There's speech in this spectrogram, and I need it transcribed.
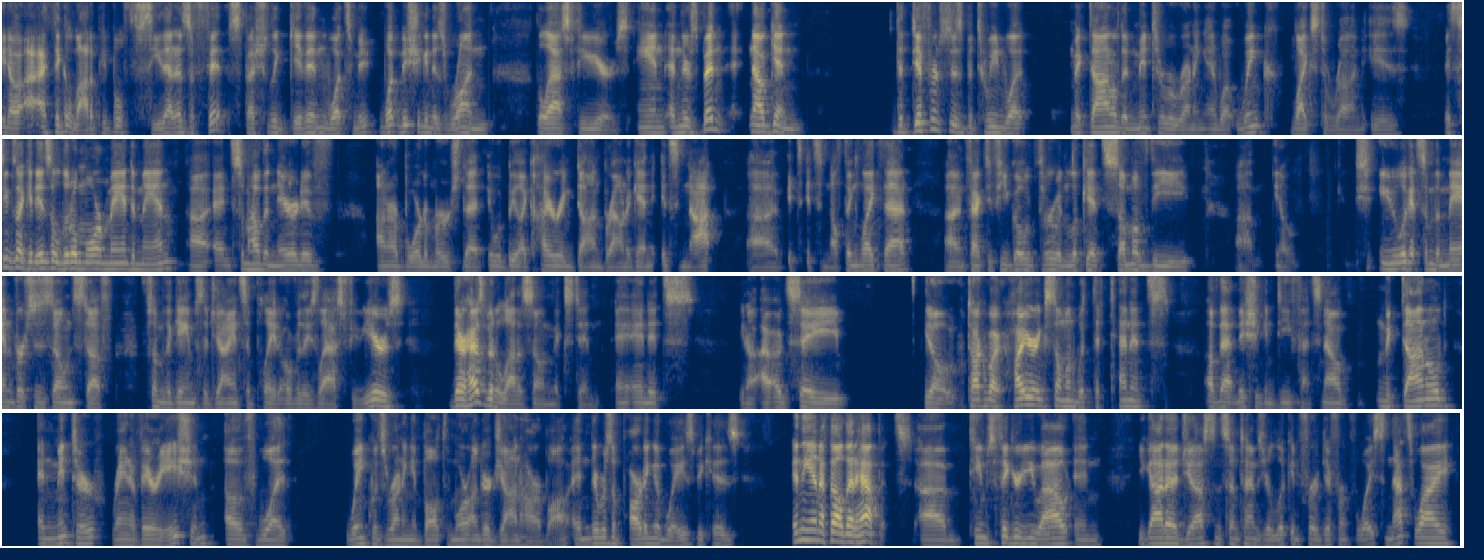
you know I, think a lot of people see that as a fit especially given what's what michigan has run the last few years and and there's been now again the differences between what Macdonald and Minter were running and what Wink likes to run is it seems like it is a little more man to man. And somehow the narrative on our board emerged that it would be like hiring Don Brown again. It's not. Uh, it's it's nothing like that. Uh, in fact, if you go through and look at some of the, um, you know, you look at some of the man versus zone stuff, some of the games the Giants have played over these last few years, there has been a lot of zone mixed in, and, it's, you know, I would say you know, talk about hiring someone with the tenets of that Michigan defense. Now, Macdonald and Minter ran a variation of what Wink was running in Baltimore under John Harbaugh, and there was a parting of ways because in the NFL that happens. Um, teams figure you out, and you got to adjust, and sometimes you're looking for a different voice, and that's why.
